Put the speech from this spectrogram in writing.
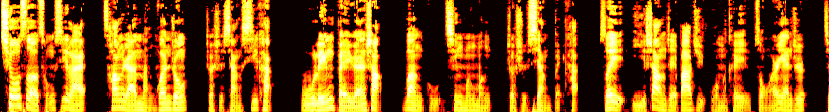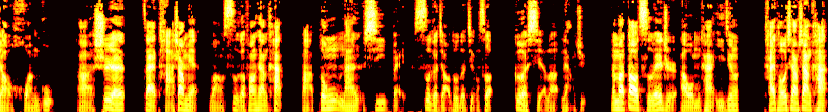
秋色从西来。苍然满关中，这是向西看；武陵北原上，万古青蒙蒙，这是向北看。所以以上这八句，我们可以总而言之叫环顾啊。诗人在塔上面往四个方向看，把东南西北四个角度的景色各写了两句。那么到此为止啊，我们看已经抬头向上看，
